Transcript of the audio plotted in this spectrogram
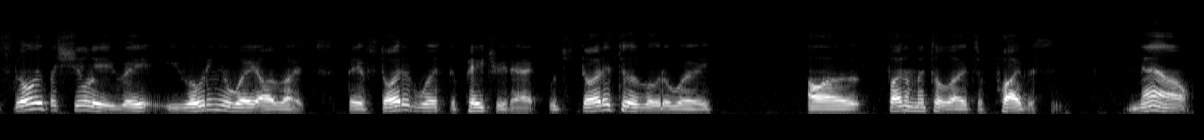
slowly but surely eroding away our rights. They have started with the Patriot Act, which started to erode away our fundamental rights of privacy. Now,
